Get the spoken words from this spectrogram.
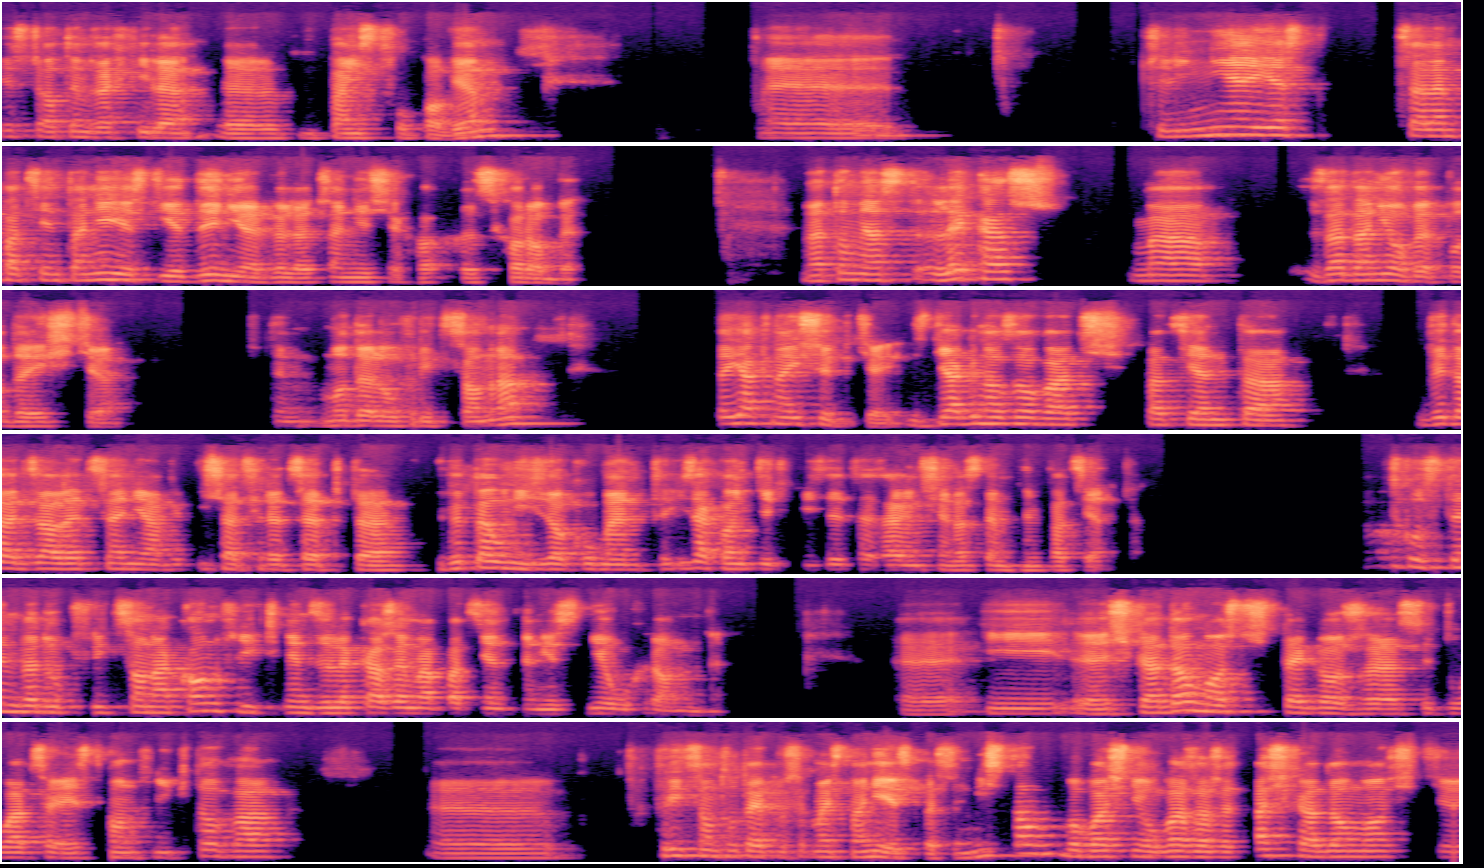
Jeszcze o tym za chwilę y, Państwu powiem. Y, czyli nie jest, celem pacjenta nie jest jedynie wyleczenie się z choroby. Natomiast lekarz ma zadaniowe podejście w tym modelu Fritzona, jak najszybciej zdiagnozować pacjenta, wydać zalecenia, wypisać receptę, wypełnić dokumenty i zakończyć wizytę, zająć się następnym pacjentem. W związku z tym, według Fritzona, konflikt między lekarzem a pacjentem jest nieuchronny. I świadomość tego, że sytuacja jest konfliktowa, Fritzon tutaj, proszę Państwa, nie jest pesymistą, bo właśnie uważa, że ta świadomość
